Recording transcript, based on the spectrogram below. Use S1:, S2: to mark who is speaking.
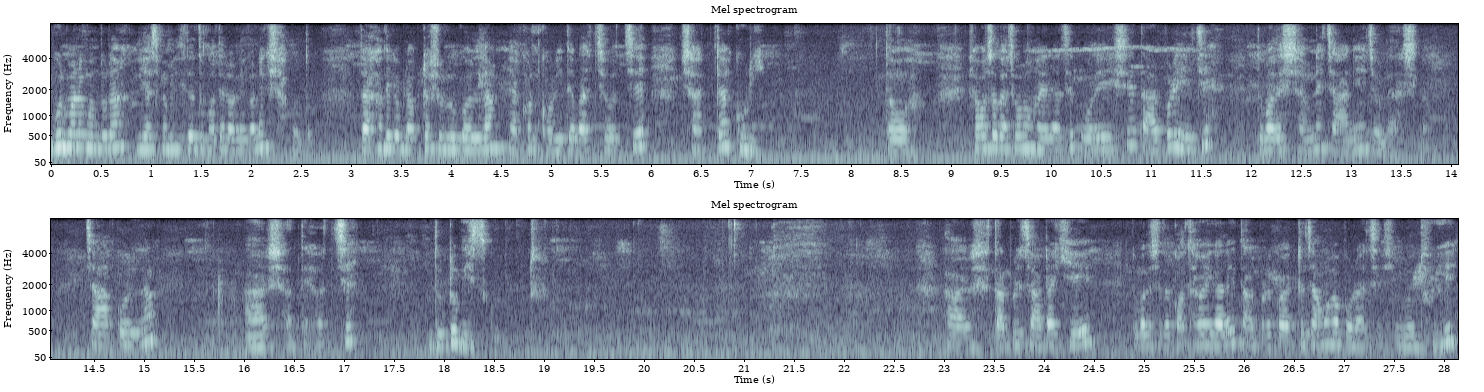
S1: Good morning বন্ধুরা, রিয়াজ ফ্যামিলিতে তোমাদের অনেক অনেক স্বাগত। তো এখন থেকে ব্লগটা শুরু করলাম। এখন ঘড়িতে পাচ্ছে হচ্ছে সাতটা কুড়ি। তো সমস্ত কাজকর্ম হয়ে গেছে, করে এসে তারপরে এই যে তোমাদের সামনে চা নিয়ে চলে আসলাম। চা করলাম আর সাথে হচ্ছে দুটো বিস্কুট। আর তারপরে চাটা খেয়ে তোমাদের সাথে কথা হয়ে গেলে তারপরে কয়েকটা জামা কাপড় আছে, সেগুলো ধুয়ে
